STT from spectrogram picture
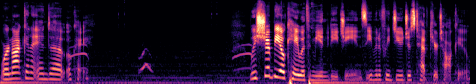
we're not going to end up... Okay. We should be okay with immunity genes, even if we do just have Kirtaku.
